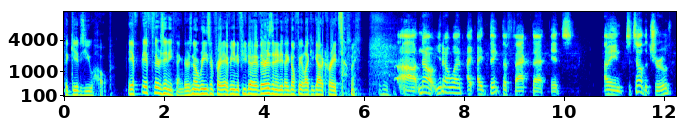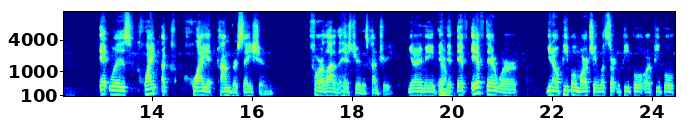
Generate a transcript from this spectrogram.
that gives you hope? If if there's anything, there's no reason for. I mean, if you do, if there isn't anything, don't feel like you got to create something. Uh, no, you know what? I, I think the fact that it's, I mean, to tell the truth, it was quite a quiet conversation for a lot of the history of this country. You know what I mean? Yeah. If, if if there were you know, people marching with certain people or people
